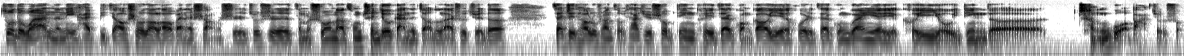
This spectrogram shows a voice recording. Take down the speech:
做的文案能力还比较受到老板的赏识，就是怎么说呢？从成就感的角度来说，觉得在这条路上走下去，说不定可以在广告业或者在公关业也可以有一定的成果吧。就是说，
